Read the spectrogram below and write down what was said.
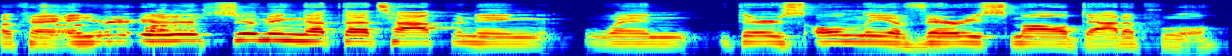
Okay, So- and you're, you're assuming that that's happening when there's only a very small data pool.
